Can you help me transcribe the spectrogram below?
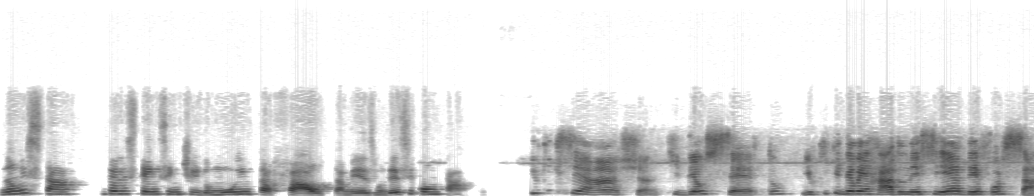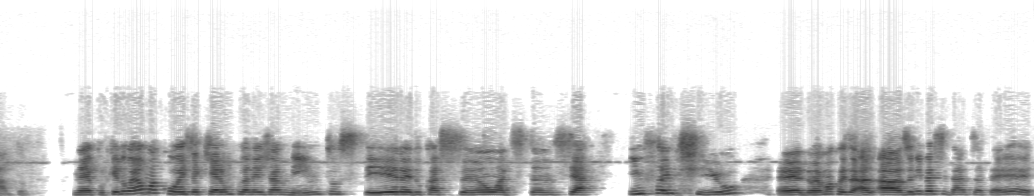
não está. Então, eles têm sentido muita falta mesmo desse contato. E o que, que você acha que deu certo e o que, que deu errado nesse EAD forçado? Né? Porque não é uma coisa que era um planejamento ter a educação à distância infantil é, não é uma coisa. As universidades até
